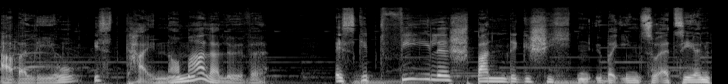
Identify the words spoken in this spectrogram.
Aber Leo ist kein normaler Löwe. Es gibt viele spannende Geschichten über ihn zu erzählen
